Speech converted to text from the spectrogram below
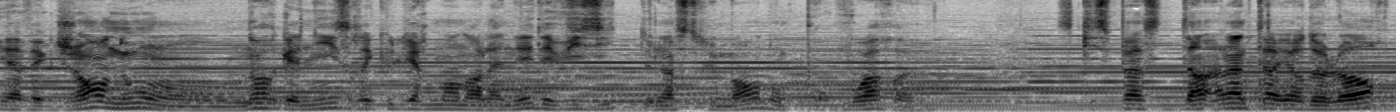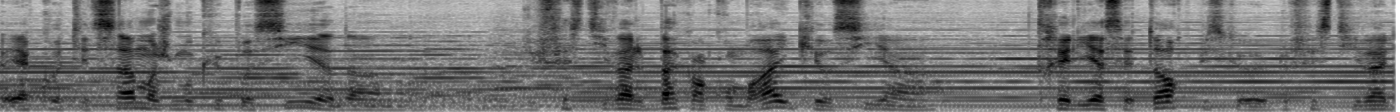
Et avec Jean, nous, on organise régulièrement dans l'année des visites de l'instrument, donc pour voir euh, ce qui se passe à l'intérieur de l'orgue. Et à côté de ça, moi, je m'occupe aussi euh, du festival Bac en Combraille, qui est aussi très lié à cet orgue, puisque le festival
